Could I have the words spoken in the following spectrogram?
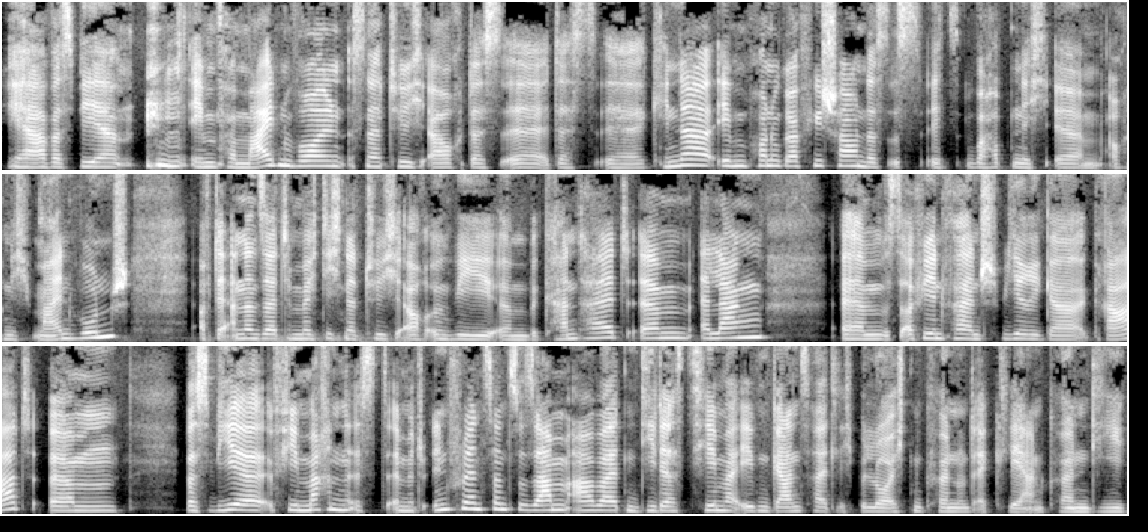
Ja, was wir eben vermeiden wollen, ist natürlich auch, dass, äh, dass äh, Kinder eben Pornografie schauen. Das ist jetzt überhaupt nicht ähm, auch nicht mein Wunsch. Auf der anderen Seite möchte ich natürlich auch irgendwie ähm, Bekanntheit ähm, erlangen. Ähm, ist auf jeden Fall ein schwieriger Grad. Was wir viel machen, ist äh, mit Influencern zusammenarbeiten, die das Thema eben ganzheitlich beleuchten können und erklären können. Die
